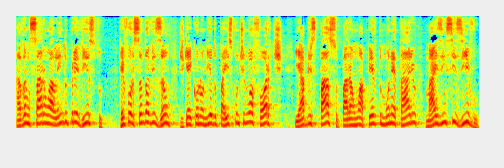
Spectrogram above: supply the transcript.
avançaram além do previsto, reforçando a visão de que a economia do país continua forte e abre espaço para um aperto monetário mais incisivo,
